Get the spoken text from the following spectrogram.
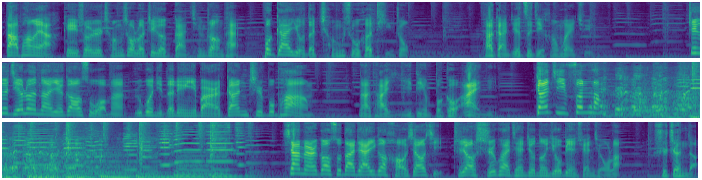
大胖呀，可以说是承受了这个感情状态不该有的成熟和体重，他感觉自己很委屈。这个结论呢，也告诉我们，如果你的另一半干吃不胖，那他一定不够爱你，赶紧分了。下面告诉大家一个好消息，只要十块钱就能游遍全球了，是真的。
